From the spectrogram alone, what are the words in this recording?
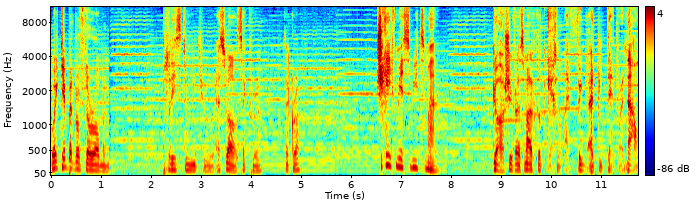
We keep it with the Roman. pleased to meet you as well, Sakura. Sakura. She gave me a sweet smile. Gosh, if a smile could kill, I think I'd be dead right now.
